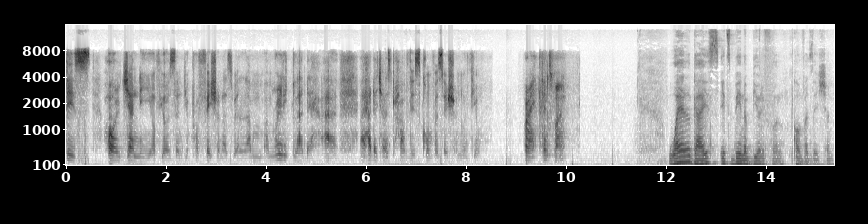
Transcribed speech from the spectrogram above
this whole journey of yours and your profession as well. I'm, I'm really glad I, I had a chance to have this conversation with you. All right. Thanks, man. Well, guys, it's been a beautiful conversation.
